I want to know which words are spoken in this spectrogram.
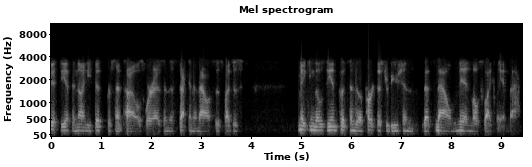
50th, and 95th percentiles, whereas in the second analysis, by just making those the inputs into a PERT distribution, that's now min, most likely, and max.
